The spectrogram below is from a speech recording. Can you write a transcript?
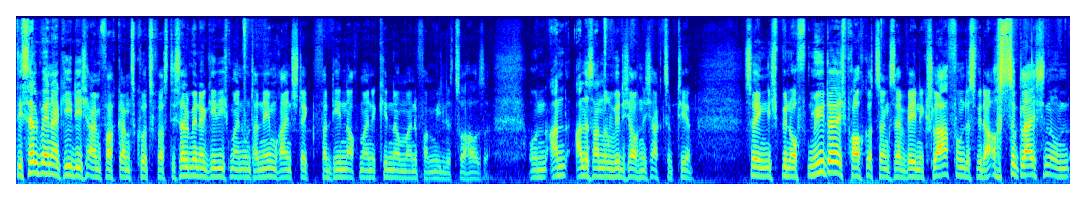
dieselbe Energie, die ich einfach ganz kurz gefasst, dieselbe Energie, die ich in mein Unternehmen reinstecke, verdienen auch meine Kinder und meine Familie zu Hause. Und an, alles andere würde ich auch nicht akzeptieren. Deswegen, ich bin oft müde, ich brauche Gott sei Dank sehr wenig Schlaf, um das wieder auszugleichen, um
